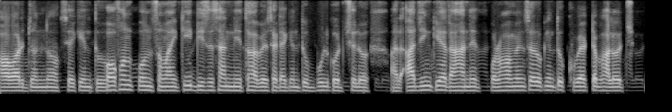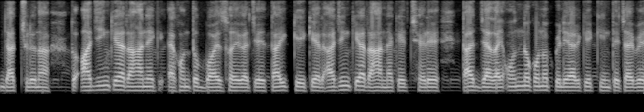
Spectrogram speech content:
হওয়ার জন্য সে কিন্তু কখন কোন সময় কি ডিসিশন নিতে হবে সেটা কিন্তু ভুল করছিল। আর আজিঙ্কিয়া রাহানের পারফরমেন্সেরও কিন্তু খুব একটা ভালো যাচ্ছিল না। তো আজিঙ্কিয়া রাহানে এখন তো বয়স হয়ে গেছে, তাই কে কেয়ার আজিঙ্কিয়া রাহানাকে ছেড়ে তার জায়গায় অন্য কোনো প্লেয়ারকে কিনতে চাইবে।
